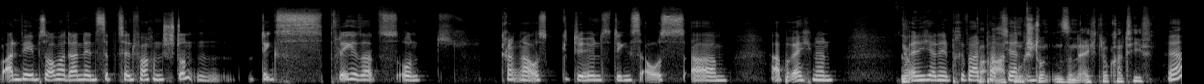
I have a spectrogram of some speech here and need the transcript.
an wem soll man dann den 17-fachen Stunden Dings Pflegesatz und Krankenhausgedöns Dings aus ähm, abrechnen, Ja. wenn ich an den Privatpatienten. Beatmungsstunden sind echt lukrativ. Ja?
